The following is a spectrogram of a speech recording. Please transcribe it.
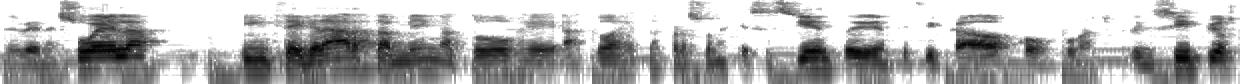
Venezuela, integrar también a, todos, eh, a todas estas personas que se sienten identificados con, con, nuestros principios,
